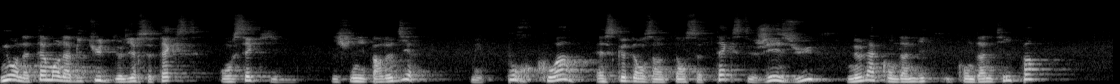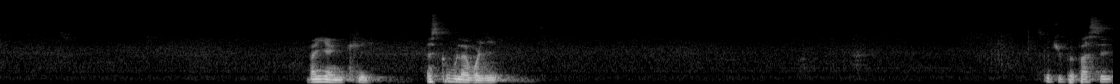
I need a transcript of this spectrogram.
Nous, on a tellement l'habitude de lire ce texte, on sait qu'il finit par le dire. Mais pourquoi est-ce que dans, ce texte, Jésus ne la condamne-t-il pas? Ben, Il y a une clé. Est-ce que vous la voyez? Est-ce que tu peux passer?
